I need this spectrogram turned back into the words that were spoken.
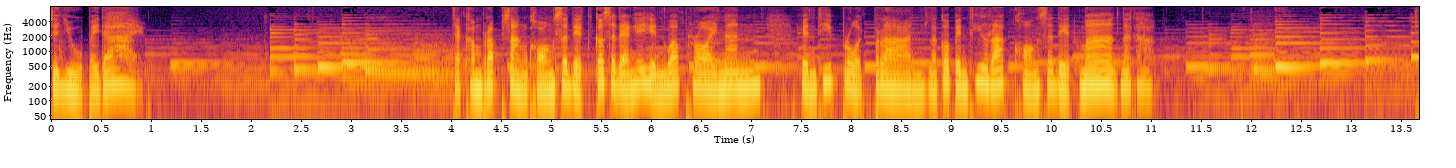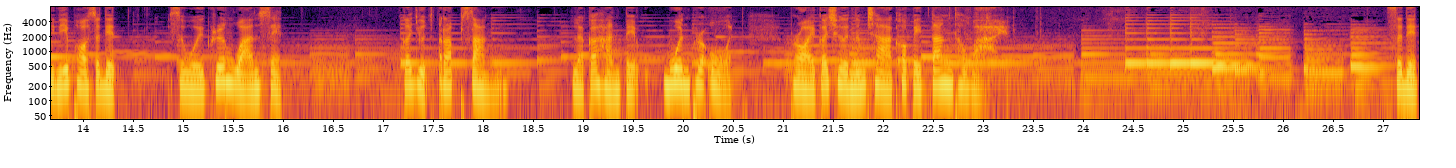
จะอยู่ไปได้ จากคำรับสั่งของเสด็จก็แสดงให้เห็นว่าพลอยนั้น เป็นที่โปรดปรานแล้วก็เป็นที่รักของเสด็จมากนะคะ ทีนี้พอเสด็จสวยเครื่องหวานเสร็จ ก็หยุดรับสั่ง แล้วก็หันไปบ้วนพระโอษฐ์พลอยก็เชิญน้ำชาเข้าไปตั้งถวาย เสด็จ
